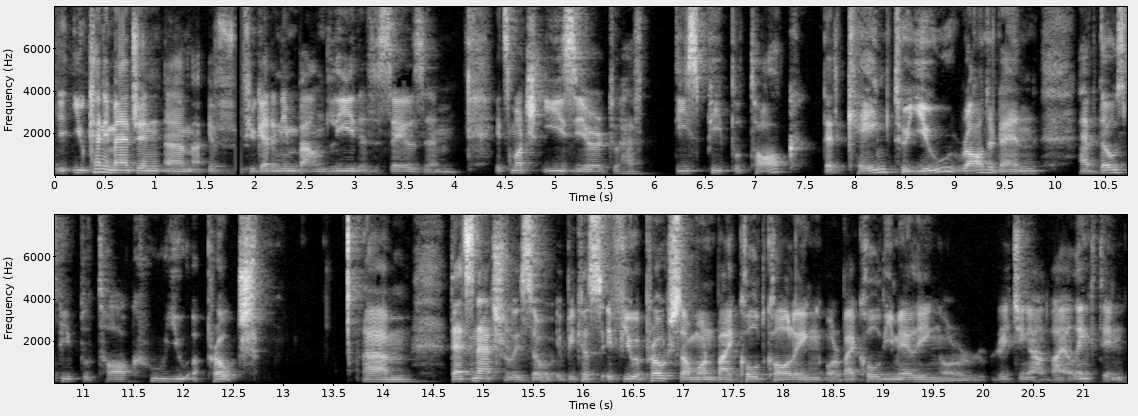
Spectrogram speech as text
You can imagine um, if, if you get an inbound lead as a sales, um, it's much easier to have these people talk that came to you rather than have those people talk who you approach. Um, that's naturally so because if you approach someone by cold calling or by cold emailing or reaching out via LinkedIn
